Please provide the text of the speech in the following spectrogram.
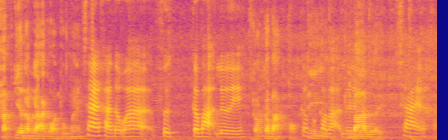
ขับเกียร์ธรรมดาก่อนถูกไหมใช่ค่ะ แต่ว่าฝึกกระบะเลย ก็กระบะของกระบะที่กระบะเลย ที่บ้านเลย ใช่ค่ะ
